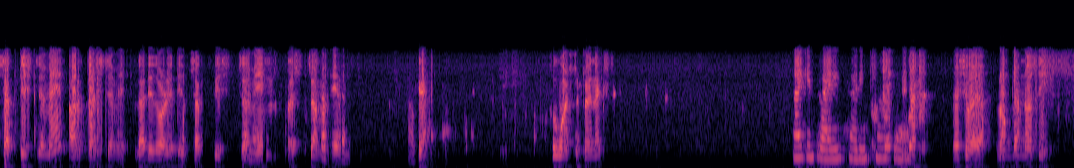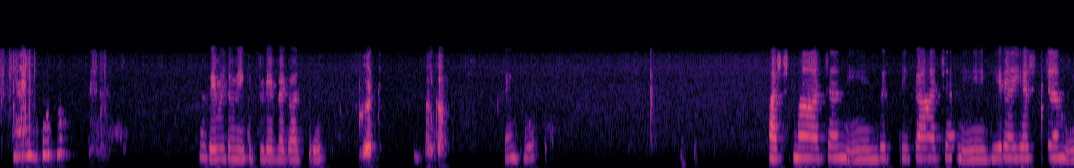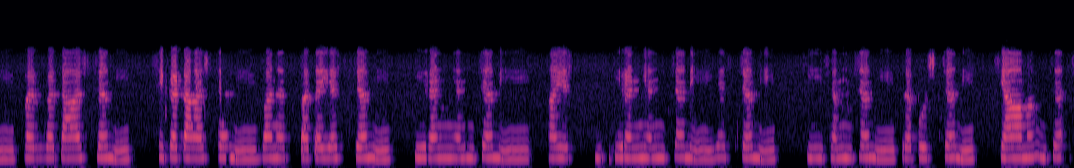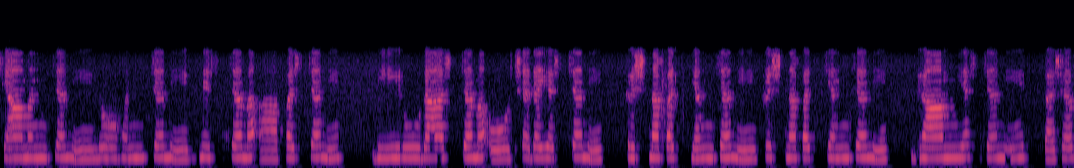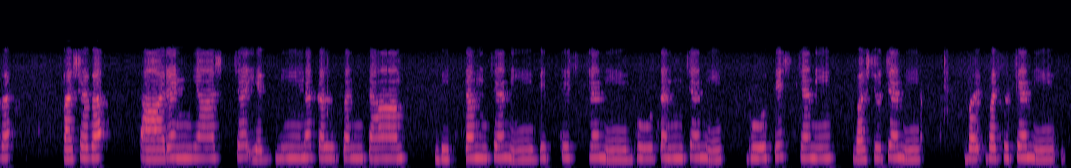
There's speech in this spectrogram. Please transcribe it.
शक्तिश्च मे अर्थश्च मे that is what it is शक्तिश्च मे अर्थश्च म Um okay who wants to try next I can try, Hari. Okay, go ahead. Shivaya, long time no see. I was able to make it today by God's grace. Good. Welcome. Thank you. Asma च मे मृत्तिका च मे गिरयश्च मे पर्वताश्च मे शिकटाश्च मे वनस्पतयश्च मे, हिरण्यञ्च मे हिरण्यञ्च मे, यश्च मे, शीशं च मे प्रपुश्च मे, श्यामं च श्यामं च मे, लोहं च म आपश्च मे धीरूढाश्च ओषधयश्च मे कृष्णपत्यं मे कृष्णपत्यं च मे घ्राम्यश्च मे पशव पशव आरण्याश्च यज्ञेन कल्पन्ताम् वित्तं च मे, वित्तिश्च मे, भूतं च मे, भूतिश्च मे, वसु मे वसु मे,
